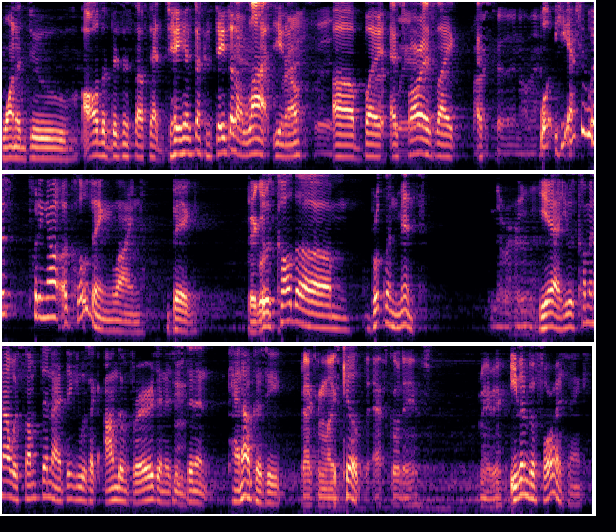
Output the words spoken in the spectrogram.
want to do all the business stuff that Jay has done because Jay's done a lot, you know. Right, right. Uh, but as far as like, as, and all that. well, he actually was putting out a clothing line, big. Big It was called um, Brooklyn Mint. Never heard of that. Yeah, he was coming out with something. I think he was like on the verge, and it Hmm. just didn't pan out because he Back in like killed. the Esco days, maybe. even before I think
